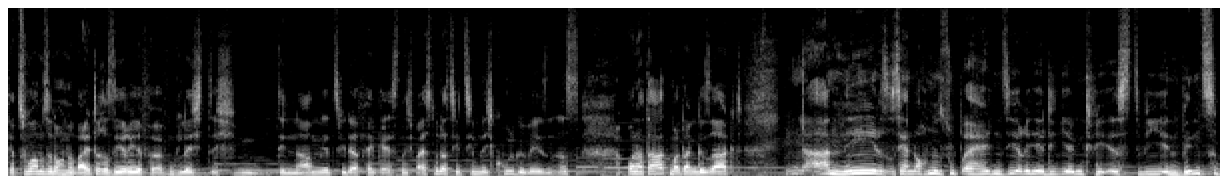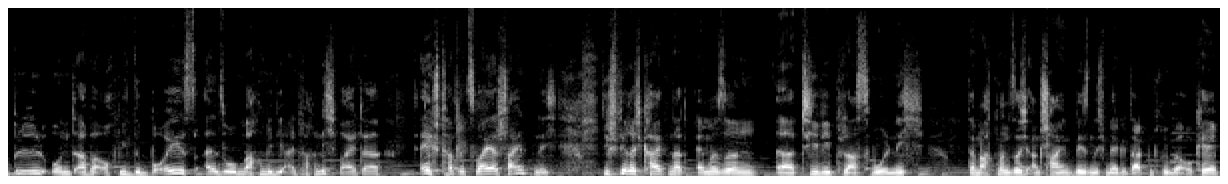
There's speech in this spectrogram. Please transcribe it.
Dazu haben sie noch eine weitere Serie veröffentlicht, ich den Namen jetzt wieder vergessen. Ich weiß nur, dass die ziemlich cool gewesen ist. Und auch da hat man dann gesagt, ja, nee, das ist ja noch eine Superhelden-Serie, die irgendwie ist wie Invincible und aber auch wie The Boys, also machen wir die einfach nicht weiter. Ey, Staffel 2 erscheint nicht. Die Schwierigkeiten hat Amazon äh, TV Plus wohl nicht. Da macht man sich anscheinend wesentlich mehr Gedanken drüber, okay,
